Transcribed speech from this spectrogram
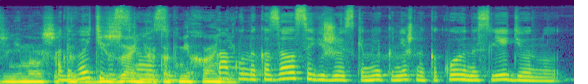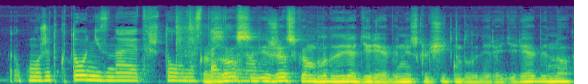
занимался а как дизайнер, как механик. Как он оказался в Ижевске? Ну и, конечно, какое наследие он может, кто не знает, что он оставил? Оказался в Ижевске он благодаря Дерябину, исключительно благодаря Дерябину.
